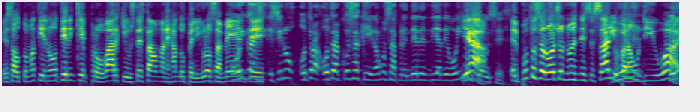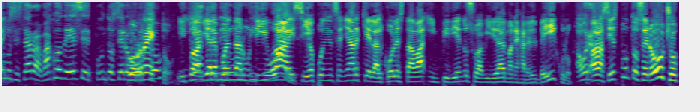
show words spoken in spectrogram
Es automático, no tienen que probar que usted estaba manejando peligrosamente. Oiga, y- y si no, otra, otra cosa que llegamos a aprender el día de hoy, Yeah. entonces. El punto 08 no es necesario No para es- un DUI. Podemos estar abajo de ese punto cero Correcto. Y, todavía le pueden dar un DUI, si ellos pueden enseñar que el alcohol estaba impidiendo su habilidad de manejar el vehículo. Ahora- Ahora, si es punto .08,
